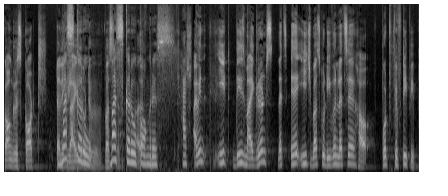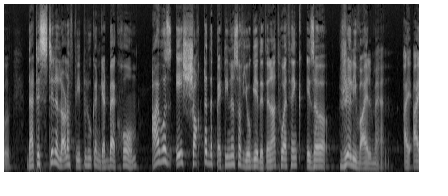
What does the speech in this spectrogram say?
Congress caught telling Bus lies. or karo, whatever. bus karo Uh, Congress. Hashtag. I mean, eat, these migrants. Let's each bus could even let's say how put 50 people. That is still a lot of people who can get back home. I was a shocked at the pettiness of Yogi Adityanath, who I think is a really vile man. I, I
